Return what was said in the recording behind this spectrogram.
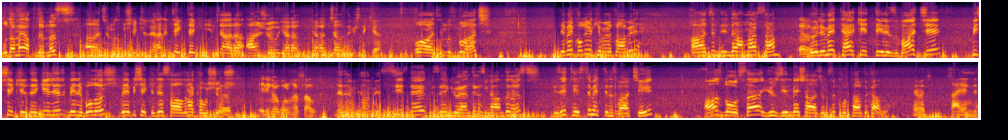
Budama yaptığımız ağacımız bu şekilde. Hani tek tek ince ara, anju yara, yaratacağız demiştik ya. O ağacımız bu ağaç. Demek oluyor ki Mehmet abi, ağacın dilinden anlarsan Evet. ölüme terk ettiğiniz bahçe bir şekilde gelir, beni bulur ve bir şekilde sağlığına kavuşuyor. Evet. Eline koluna sağlık. Ne demek abi? Siz de bize güvendiniz, inandınız. Bize teslim ettiniz bahçeyi. Az da olsa 125 ağacımızı kurtardık abi. Evet. Sayende.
